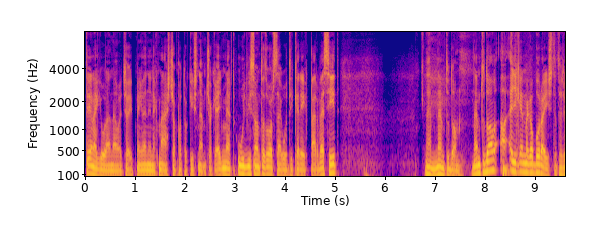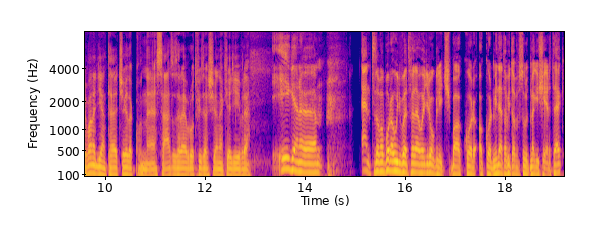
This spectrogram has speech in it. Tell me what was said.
tényleg jó lenne, hogyha itt még lennének más csapatok is, nem csak egy, mert úgy viszont az országúti kerékpár veszít, nem, nem tudom. Nem tudom. Egyébként meg a Bora is. Tehát, hogyha van egy ilyen tehetséged, akkor ne 100 ezer eurót fizessél neki egy évre. Igen, ö, nem tudom, a Bora úgy volt vele, hogy Roglicsba akkor, akkor mindent, amit abszolút meg is értek.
